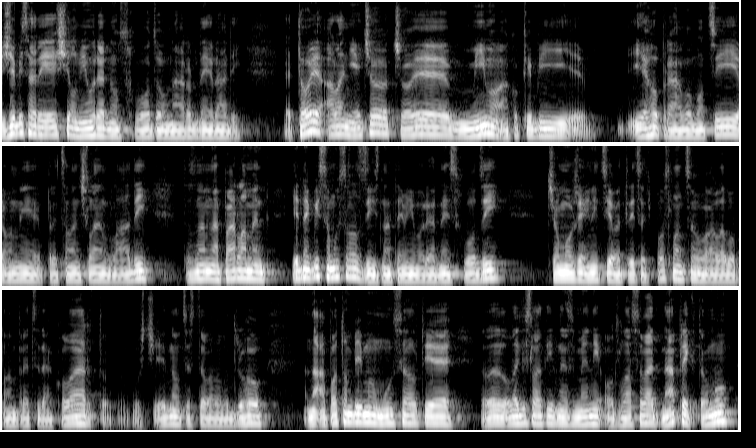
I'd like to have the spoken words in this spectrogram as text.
že by sa riešil mimoriadnou schôdzou Národnej rady. To je ale niečo, čo je mimo ako keby jeho právomoci, on je predsa len člen vlády, to znamená parlament, jednak by sa musel zísť na tej mimoriadnej schôdzi, čo môže iniciovať 30 poslancov, alebo pán predseda Kolár, to už jednou cestou alebo druhou. No a potom by mu musel tie legislatívne zmeny odhlasovať, napriek tomu,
